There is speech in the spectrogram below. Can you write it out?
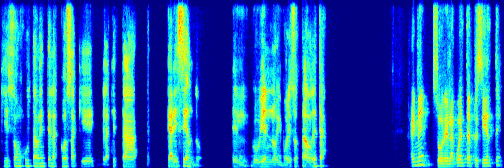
que son justamente las cosas que, de las que está careciendo el gobierno y por eso está donde está. Jaime, sobre la cuenta del presidente.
